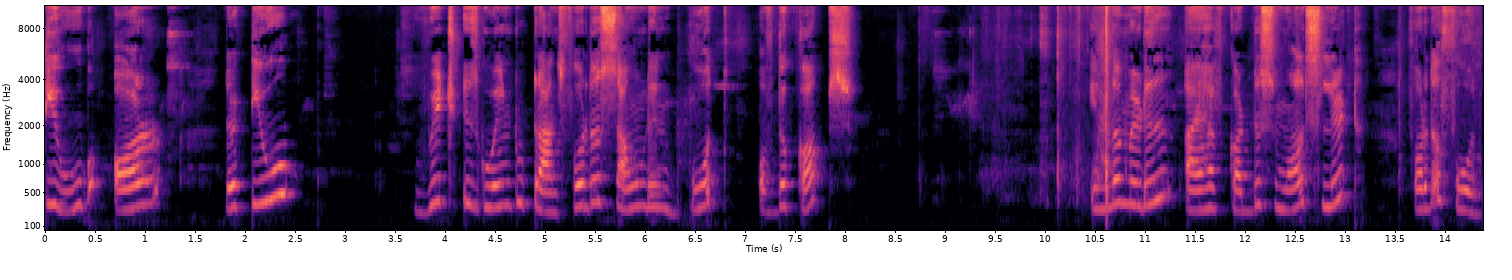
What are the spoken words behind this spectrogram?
tube or the tube which is going to transfer the sound in both of the cups. In the middle I have cut the small slit for the phone.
